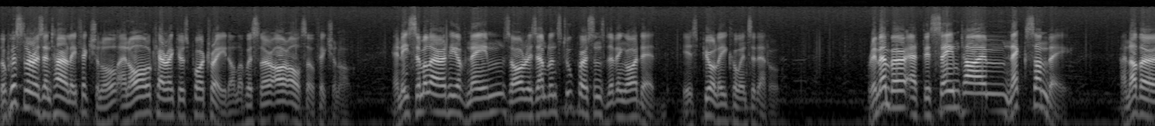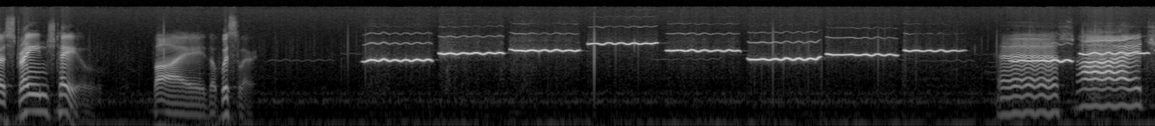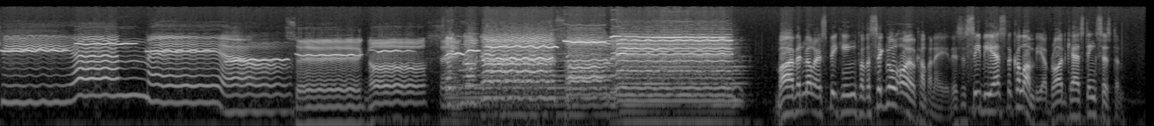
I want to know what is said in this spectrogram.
The Whistler is entirely fictional, and all characters portrayed on The Whistler are also fictional. Any similarity of names or resemblance to persons living or dead is purely coincidental. Remember, at this same time next Sunday, another strange tale by The Whistler. S I G N A L. Signal, signal gasoline. Marvin Miller speaking for the Signal Oil Company. This is CBS, the Columbia Broadcasting System.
